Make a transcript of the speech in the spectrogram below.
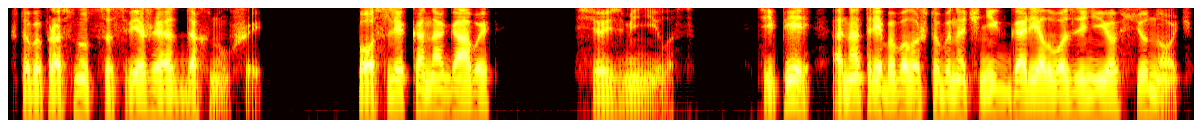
чтобы проснуться свежей отдохнувшей. После Канагавы все изменилось. Теперь она требовала, чтобы ночник горел возле нее всю ночь.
